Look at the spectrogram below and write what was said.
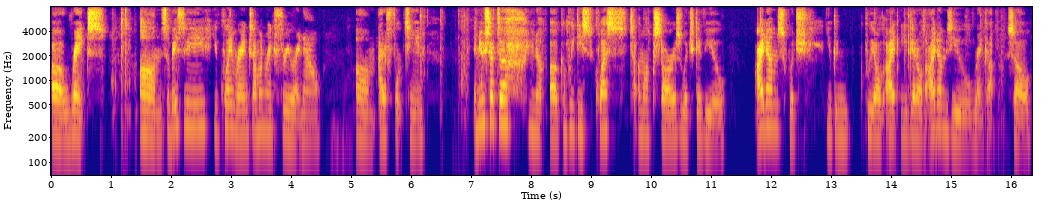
uh ranks. Um, so basically, you claim ranks. I'm on rank three right now, um, out of 14, and you just have to, you know, uh, complete these quests to unlock stars, which give you items, which you can complete all the you get all the items, you rank up. So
